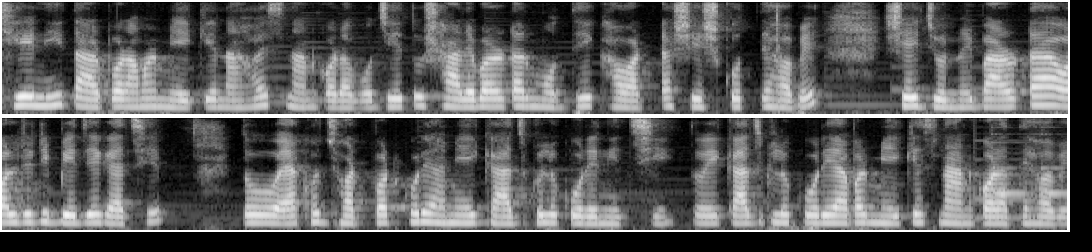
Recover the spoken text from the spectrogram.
খেয়ে নিই, তারপর আমার মেয়েকে না হয় স্নান করাবো। যেহেতু সাড়ে বারোটার মধ্যে খাওয়ারটা শেষ করতে হবে, সেই জন্যই বারোটা অলরেডি বেজে গেছে। তো এখন ঝটপট করে আমি এই কাজগুলো করে নিচ্ছি। তো এই কাজগুলো করে আবার মেয়েকে স্নান করাতে হবে।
